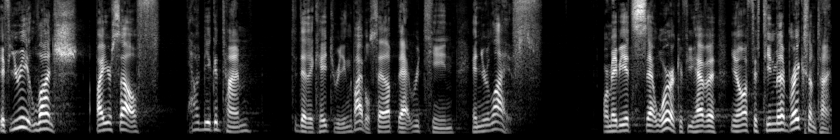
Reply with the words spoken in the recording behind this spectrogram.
if you eat lunch by yourself, that would be a good time to dedicate to reading the Bible. Set up that routine in your life. Or maybe it's at work if you have a, you know, a 15 minute break sometime.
